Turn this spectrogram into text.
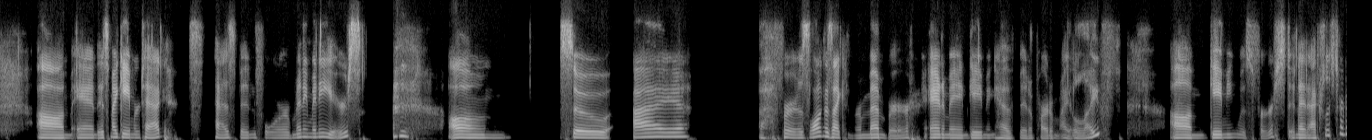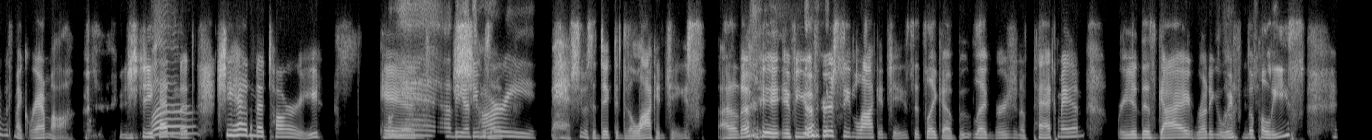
Um, and it's my gamer tag. It has been for many many years. um, so I for as long as I can remember, anime and gaming have been a part of my life. Um, gaming was first, and it actually started with my grandma. she what? had an she had an Atari, and oh, yeah, the Atari. A, man, she was addicted to the Lock and Chase. I don't know if you ever seen Lock and Chase. It's like a bootleg version of Pac Man, where you're this guy running away Lock from the police,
